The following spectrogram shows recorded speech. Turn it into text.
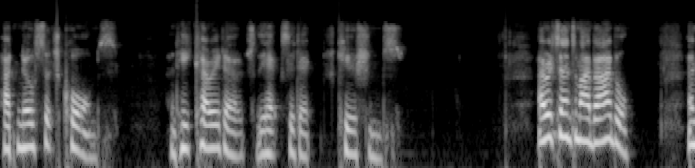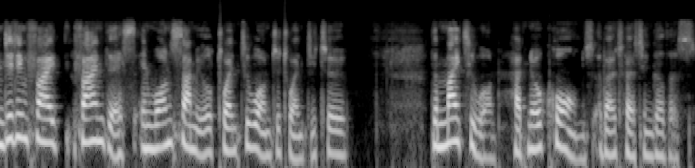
had no such qualms, and he carried out the executions. I return to my Bible and did in fact find this in 1 Samuel 21 to 22. The mighty one had no qualms about hurting others.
